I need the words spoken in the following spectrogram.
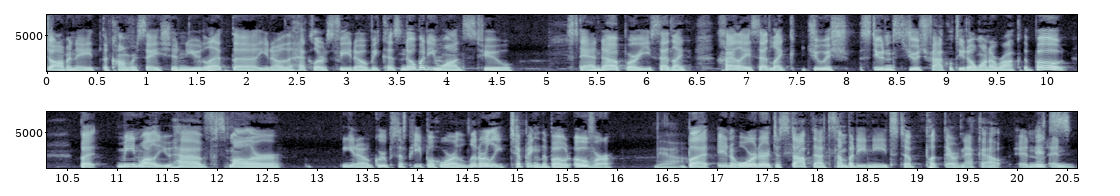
dominate the conversation. You let the, you know, the hecklers veto because nobody wants to stand up. Or you said like you said like Jewish students, Jewish faculty don't want to rock the boat. But meanwhile, you have smaller, you know, groups of people who are literally tipping the boat over. Yeah. But in order to stop that, somebody needs to put their neck out. And it's, and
